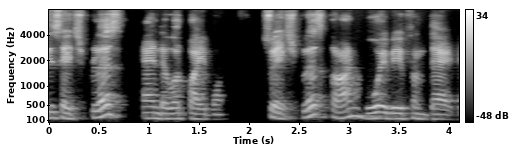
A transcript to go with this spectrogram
this H plus and our pi bond. So H plus can't go away from that.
